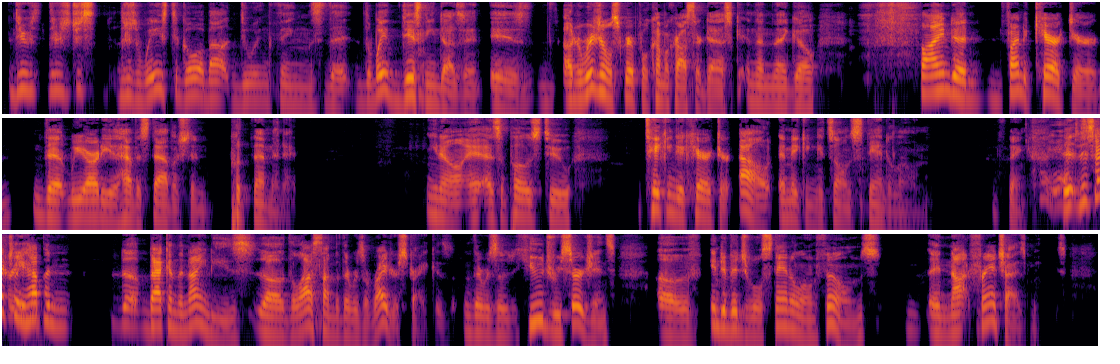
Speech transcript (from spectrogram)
there's there's just there's ways to go about doing things that the way Disney does it is an original script will come across their desk and then they go find a find a character that we already have established and put them in it. You know, as opposed to taking a character out and making its own standalone thing. Oh, yeah, Th- this actually happened uh, back in the 90s, uh, the last time that there was a writer strike, is there was a huge resurgence of individual standalone films and not franchise movies.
